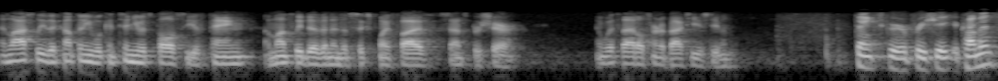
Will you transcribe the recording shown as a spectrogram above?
And lastly, the company will continue its policy of paying a monthly dividend of 0.065 per share. And with that, I'll turn it back to you, Stephen. Thanks, Grier. Appreciate your comments.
